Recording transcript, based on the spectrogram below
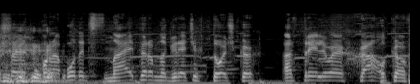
решает поработать снайпером на горячих точках отстреливая Халков.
